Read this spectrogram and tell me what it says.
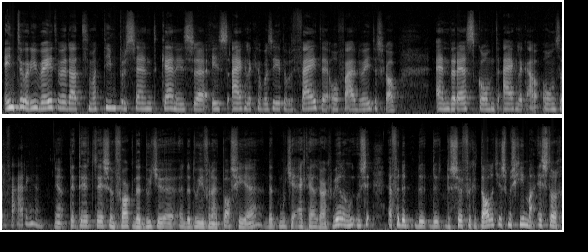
in theorie weten we dat maar 10% kennis is eigenlijk gebaseerd op de feiten of uit wetenschap. En de rest komt eigenlijk uit onze ervaringen. Ja, dit, dit is een vak, dat, doet je, eh, dat doe je vanuit passie, hè? Dat moet je echt heel graag willen. Hoe, hoe zit- even de, de, de, de suffe getalletjes misschien, maar is er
